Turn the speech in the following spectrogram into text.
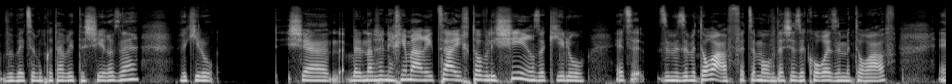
ובעצם הוא כתב לי את השיר הזה, וכאילו, שהבן אדם שאני הכי מעריצה יכתוב לי שיר, זה כאילו, עצם, זה, זה מטורף, עצם העובדה שזה קורה זה מטורף. אה,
